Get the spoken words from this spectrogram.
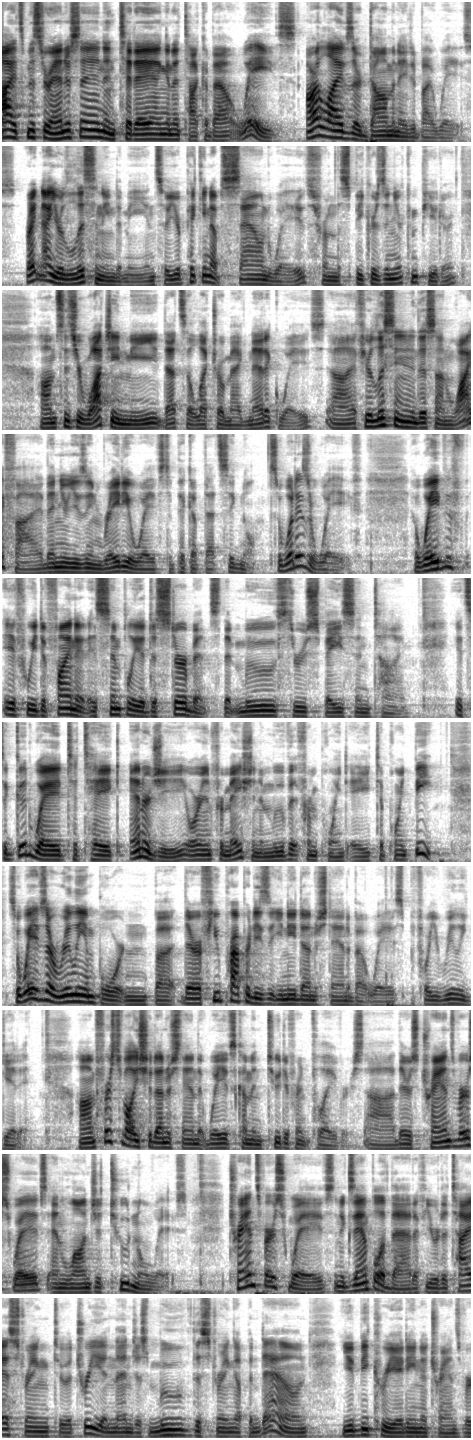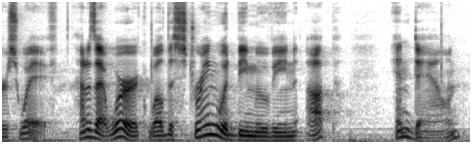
Hi, it's Mr. Andersen, and today I'm going to talk about waves. Our lives are dominated by waves. Right now, you're listening to me, and so you're picking up sound waves from the speakers in your computer. Um, since you're watching me, that's electromagnetic waves. Uh, if you're listening to this on Wi Fi, then you're using radio waves to pick up that signal. So, what is a wave? A wave, if, if, we define it, is simply a disturbance that moves through space and time. It's a good way to take energy or information and move it from point A to point B. So waves are really important, but there are a few properties that you need to understand about waves before you really get it. Um, first of all, you should understand that waves come in two different flavors. Uh, there's transverse waves and longitudinal waves. Transverse waves, an example of that, if you were to tie a string to a tree and then just move the string up and down, you'd be creating a transverse wave. How does that work? Well, the string would be moving up and down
